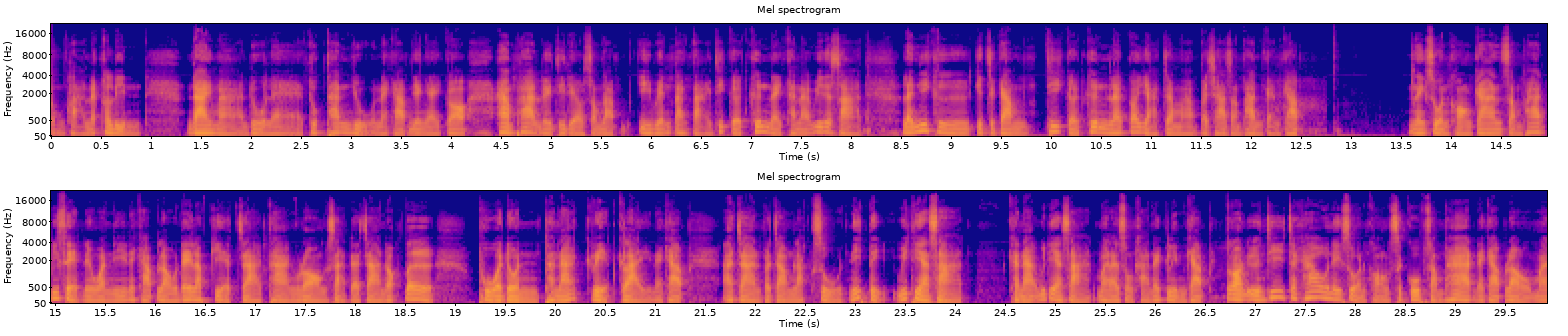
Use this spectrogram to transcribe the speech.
สงขลานครินได้มาดูแลทุกท่านอยู่นะครับยังไงก็ห้ามพลาดเลยทีเดียวสำหรับอีเวนต์ต่างๆ ที่เกิดขึ้นในคณะวิทยาศาสตร์ และนี่คือกิจกรรมที่เกิดขึ้นและก็อยากจะมาประชาสัมพันธ์กันครับ ในส่วนของการสัมภาษณ์พิเศษในวันนี้นะครับ เราได้รับเกียรติจากทางรองศาสตราจารย์ ดรภูวดลธนเกลียดไกลนะครับ อาจารย์ประจำหลักสูตร นิติวิทยาศาสตร์ คณะวิทยาศาสตร์มหาลัยสงขลานครินครับก่อนอื่นที่จะเข้าในส่วนของสกู๊ปสัมภาษณ์นะครับ เรามา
